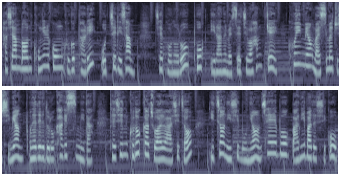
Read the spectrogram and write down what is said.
다시 한번 010-9982-5723 제 번호로 복이라는 메시지와 함께 코인명 말씀해 주시면 보내드리도록 하겠습니다. 대신 구독과 좋아요 아시죠? 2025년 새해 복 많이 받으시고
